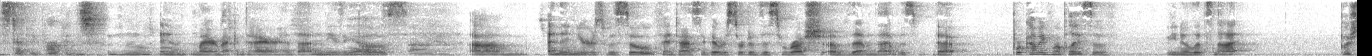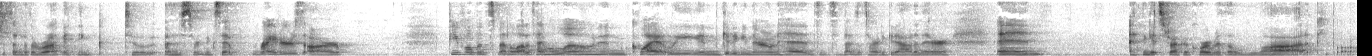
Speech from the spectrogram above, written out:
Stephanie Perkins. Mm -hmm. And Myra McEntire had that mm-hmm. amazing yes. post. Oh, yeah. Um, and then yours was so fantastic. There was sort of this rush of them that was that we're coming from a place of, you know, let's not push this under the rug. I think to a certain extent, writers are people that spend a lot of time alone and quietly and getting in their own heads, and sometimes it's hard to get out of there. And I think it struck a chord with a lot of people.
